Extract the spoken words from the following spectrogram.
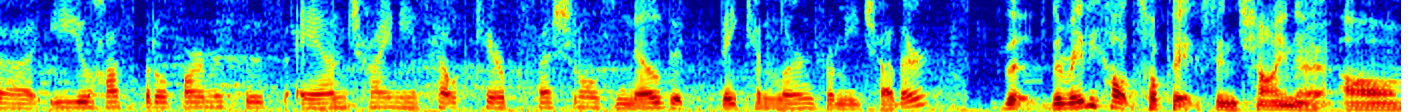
uh, EU hospital pharmacists and Chinese healthcare professionals know that they can learn from each other. The, the really hot topics in China are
